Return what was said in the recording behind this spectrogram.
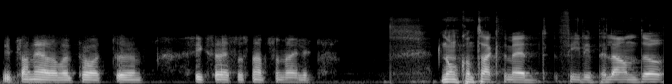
vi planerar väl på att eh, fixa det så snabbt som möjligt. Någon kontakt med Filip Helander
